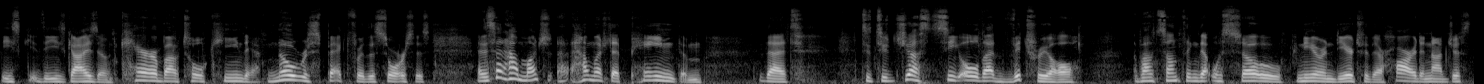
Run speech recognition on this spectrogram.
These, these guys don't care about Tolkien. They have no respect for the sources. And they said how much, how much that pained them that to, to just see all that vitriol about something that was so near and dear to their heart, and not just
